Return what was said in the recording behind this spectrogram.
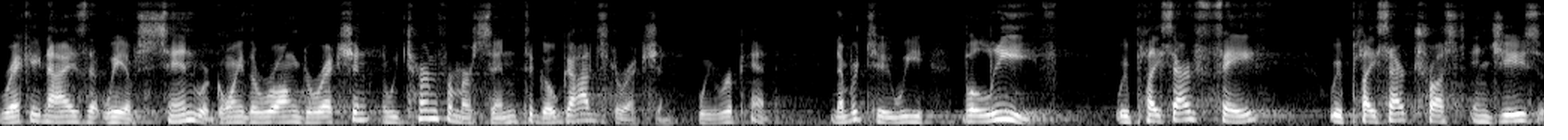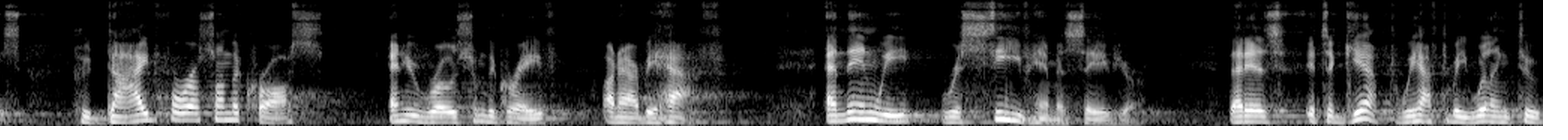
recognize that we have sinned, we're going the wrong direction, and we turn from our sin to go God's direction. We repent. Number two, we believe. We place our faith we place our trust in Jesus, who died for us on the cross and who rose from the grave on our behalf. And then we receive him as Savior. That is, it's a gift. We have to be willing to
